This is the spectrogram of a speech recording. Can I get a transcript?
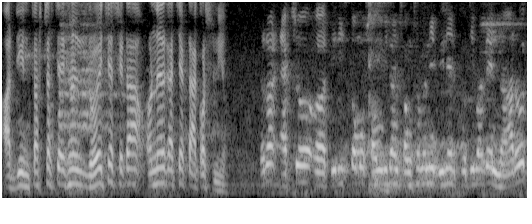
আর যে ইনফ্রাস্ট্রাকচার এখানে রয়েছে, সেটা অন্যের কাছে একটা আকর্ষণীয়। দাদা, একশো তিরিশতম সংবিধান সংশোধনী বিলের প্রতিবাদে নারদ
